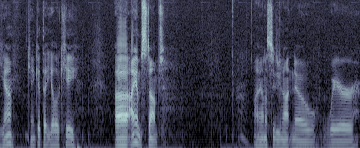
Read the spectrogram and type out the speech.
Yeah, can't get that yellow key. Uh, I am stumped. I honestly do not know where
